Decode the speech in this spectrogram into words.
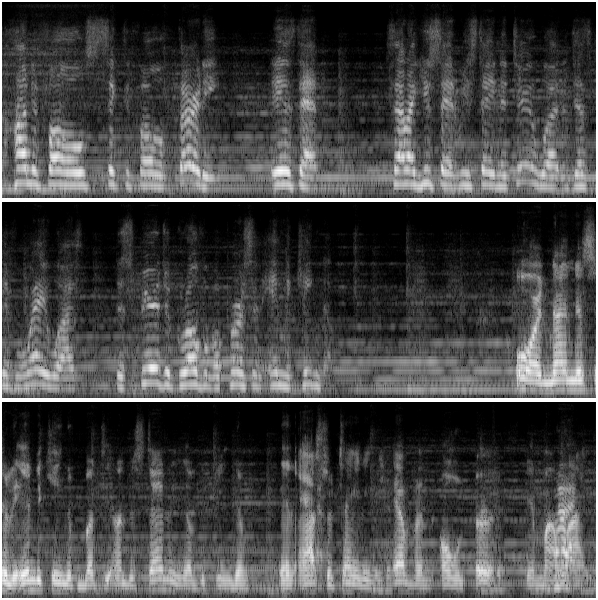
hundredfold, sixtyfold, thirty is that sound like you said restating it too, what just a different way was the spiritual growth of a person in the kingdom. Or not necessarily in the kingdom, but the understanding of the kingdom and ascertaining heaven on earth in my right. life.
